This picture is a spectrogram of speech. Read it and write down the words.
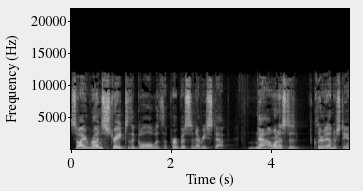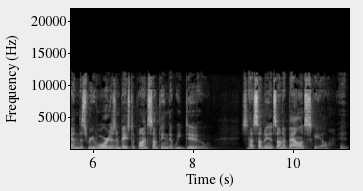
So I run straight to the goal with the purpose in every step. Now, I want us to clearly understand this reward isn't based upon something that we do. It's not something that's on a balance scale. It,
